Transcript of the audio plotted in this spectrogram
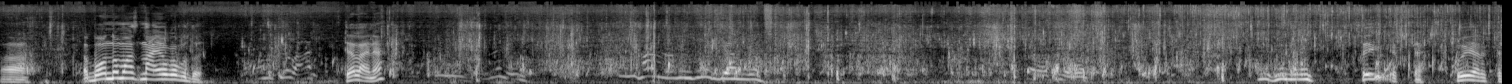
হ্যাঁ বন্ধ মাছ নাই হোক বোধ ঠেলায় না? এই একটা, ওই আর একটা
